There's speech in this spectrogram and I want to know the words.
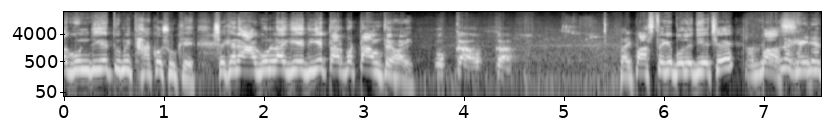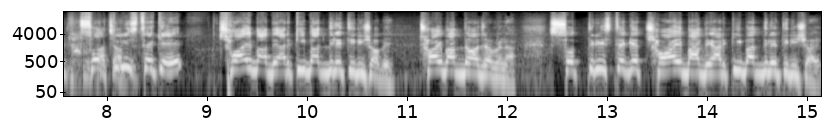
আগুন দিয়ে তুমি থাকো সুখে। সেখানে আগুন লাগিয়ে দিয়ে তারপর টানতে হয়। ওক্কা ওক্কা। ভাই পাঁচ থেকে বলে দিয়েছে পাঁচ। ছত্রিশ থেকে ছয় বাদে আর কি বাদ দিলে তিরিশ হবে? ছয় বাদ দেওয়া যাবে না। ছত্রিশ থেকে ছয় বাদে আর কি বাদ দিলে তিরিশ হয়?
